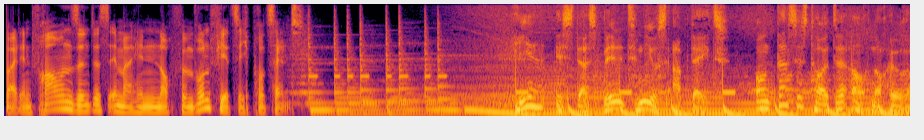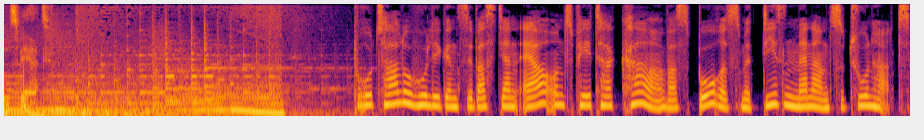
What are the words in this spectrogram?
Bei den Frauen sind es immerhin noch 45 Prozent. Hier ist das Bild News Update. Und das ist heute auch noch hörenswert. Brutale Hooligans Sebastian R. und Peter K., was Boris mit diesen Männern zu tun hat.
